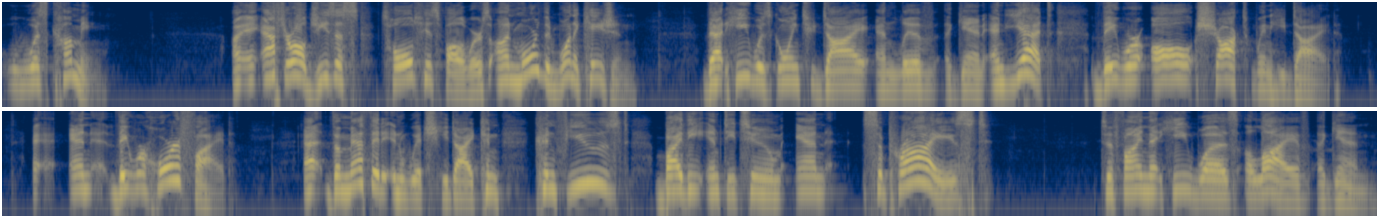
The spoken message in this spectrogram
was coming. I, after all, Jesus told his followers on more than one occasion that he was going to die and live again. And yet, they were all shocked when he died. And they were horrified at the method in which he died, con- confused by the empty tomb, and surprised to find that he was alive again.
